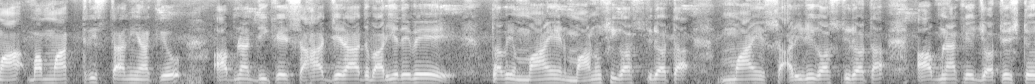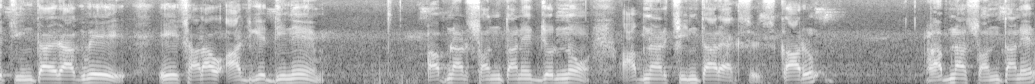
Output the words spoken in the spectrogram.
মা বা মাতৃস্থানীয়াকেও আপনার দিকে সাহায্যের হাত বাড়িয়ে দেবে। তবে মায়ের মানসিক অস্থিরতা, মায়ের শারীরিক অস্থিরতা আপনাকে যথেষ্ট চিন্তায় রাখবে। এছাড়াও আজকের দিনে আপনার সন্তানের জন্য আপনার চিন্তার অ্যাক্সেস। কারণ আপনার সন্তানের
